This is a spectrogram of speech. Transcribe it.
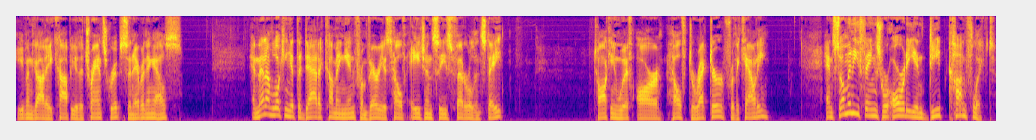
Even got a copy of the transcripts and everything else. And then I'm looking at the data coming in from various health agencies, federal and state, talking with our health director for the county. And so many things were already in deep conflict.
